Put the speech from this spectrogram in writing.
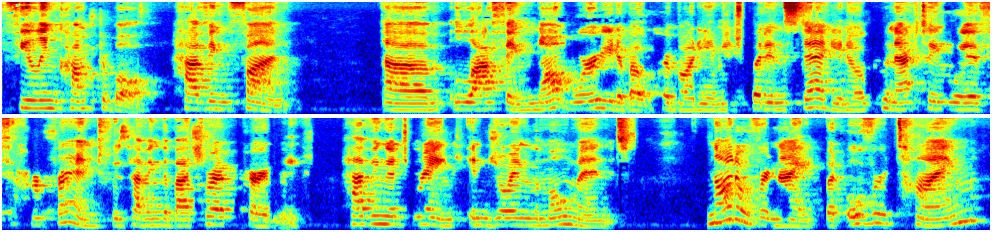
feeling comfortable having fun um, laughing not worried about her body image but instead you know connecting with her friend who's having the bachelorette party having a drink enjoying the moment not overnight but over time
